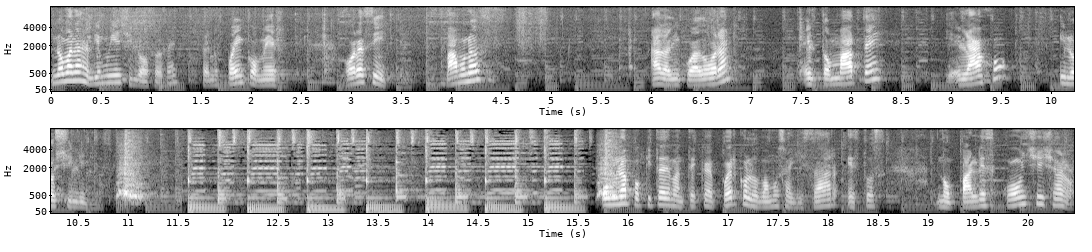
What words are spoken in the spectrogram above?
No van a salir muy enchilosos, ¿eh? se los pueden comer. Ahora sí, vámonos a la licuadora, el tomate, el ajo y los chilitos. Con una poquita de manteca de puerco los vamos a guisar estos nopales con chicharrón.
